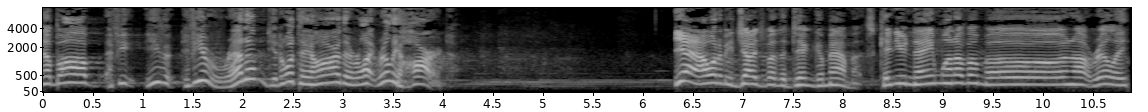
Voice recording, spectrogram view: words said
now Bob, have you, have you read them? Do you know what they are? They're like really hard. Yeah, I want to be judged by the Ten Commandments. Can you name one of them? Oh, not really.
